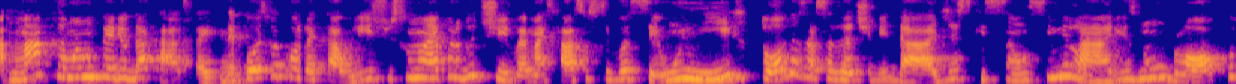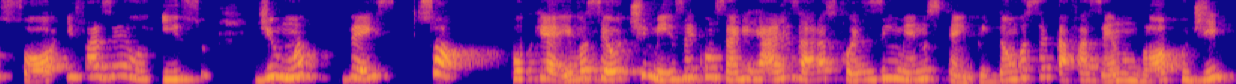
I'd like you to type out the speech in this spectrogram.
arrumar a cama num período da casa, aí depois vai coletar o lixo, isso não é produtivo. É mais fácil se você unir todas essas atividades que são similares num bloco só e fazer isso de uma vez só porque aí você otimiza e consegue realizar as coisas em menos tempo. Então, você está fazendo um bloco de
